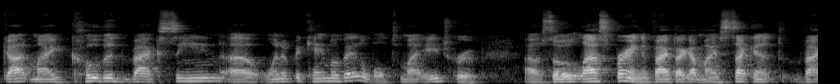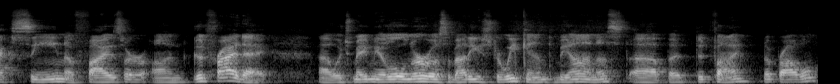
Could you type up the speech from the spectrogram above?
got my COVID vaccine uh, when it became available to my age group. Uh, so last spring, in fact, I got my second vaccine of Pfizer on Good Friday uh, which made me a little nervous about Easter weekend, to be honest, uh, but did fine, no problem.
